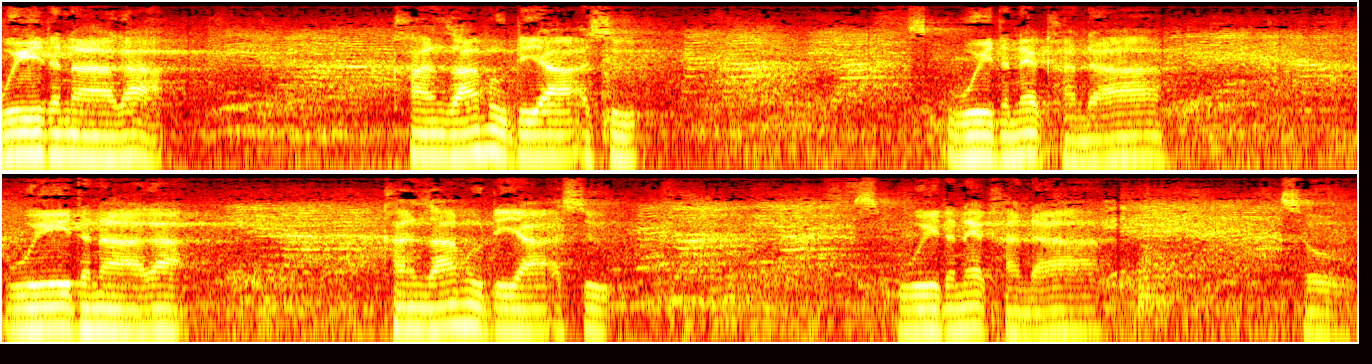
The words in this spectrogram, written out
ဝေဒနာကခံစားမှုတရားအစု ဝေဒနာခန္ဓာဝေဒနာကခံစားမှုတရားအစုဝေဒနာခန္ဓာဆို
